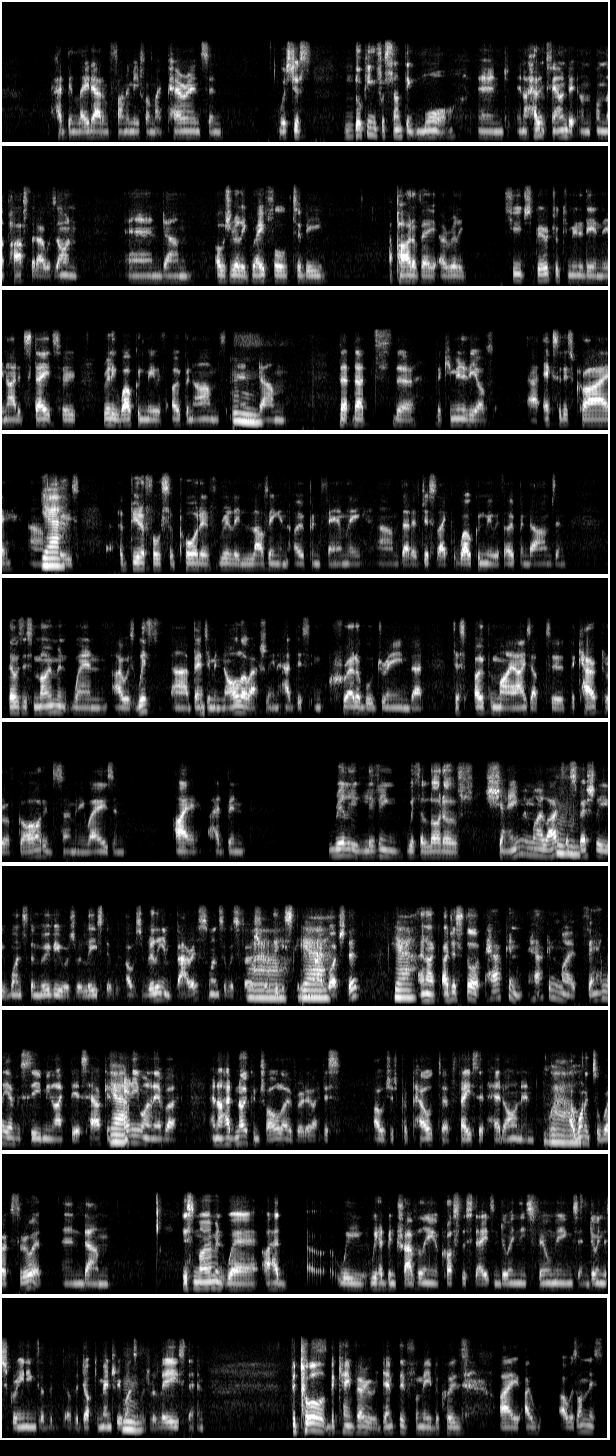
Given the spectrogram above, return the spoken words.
had been laid out in front of me from my parents and was just looking for something more and and I hadn't found it on, on the path that I was on. And um, I was really grateful to be a part of a, a really huge spiritual community in the United States who really welcomed me with open arms. And um, that that's the the community of uh, Exodus Cry um, Yeah. who's a beautiful supportive really loving and open family um, that have just like welcomed me with open arms and there was this moment when I was with uh, Benjamin Nolot actually and had this incredible dream that just opened my eyes up to the character of God in so many ways. And I had been really living with a lot of shame in my life, Mm. especially once the movie was released. It, I was really embarrassed once it was first Wow, released and yeah. I watched it Yeah. and I, I just thought how can how can my family ever see me like this how can Yeah. anyone ever and i had no control over it i just i was just propelled to face it head on and Wow. i wanted to work through it and um, this moment where i had uh, we we had been traveling across the states and doing these filmings and doing the screenings of the of the documentary once Mm. it was released and the tour became very redemptive for me because I, I I was on this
